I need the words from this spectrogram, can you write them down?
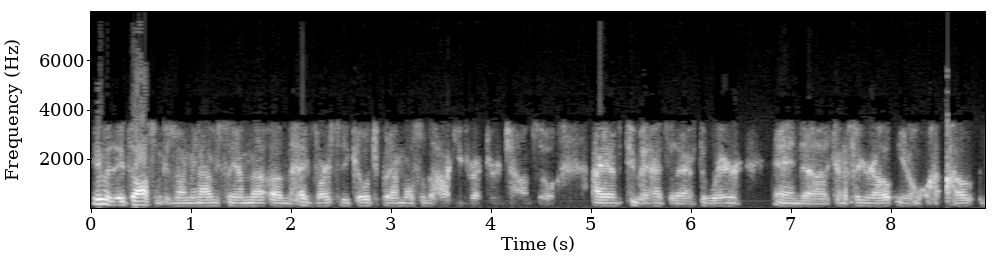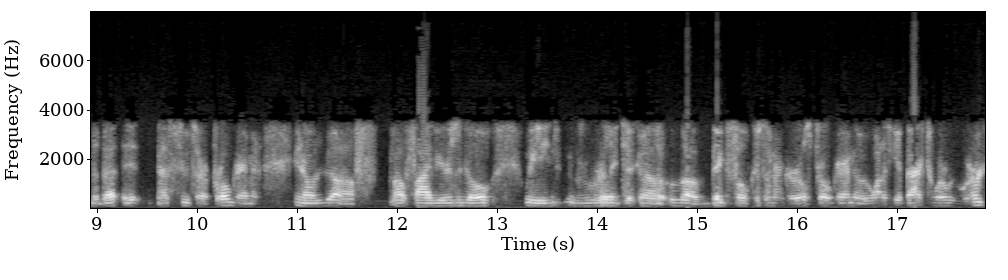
It was, it's awesome because I mean, obviously I'm the, I'm head varsity coach, but I'm also the hockey director in town. So I have two hats that I have to wear and, uh, kind of figure out, you know, how the best, it best suits our program. And, you know, uh, about five years ago, we really took a, a big focus on our girls program and we wanted to get back to where we were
